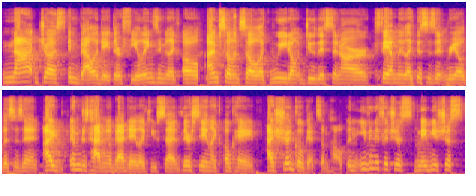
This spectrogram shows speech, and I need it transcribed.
not just invalidate their feelings and be like, oh, I'm so and so, like, we don't do this in our family. Like, this isn't real. This isn't, I am just having a bad day, like you said. They're saying, like, okay, I should go get some help. And even if it's just, maybe it's just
